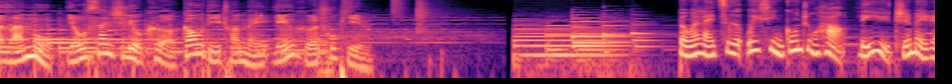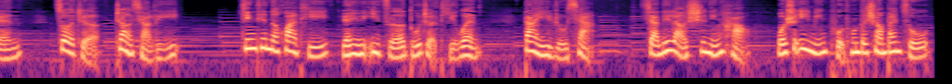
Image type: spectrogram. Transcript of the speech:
本栏目由三十六氪高低传媒联合出品。本文来自微信公众号“李宇植美人”，作者赵小黎。今天的话题源于一则读者提问，大意如下：小黎老师您好，我是一名普通的上班族，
